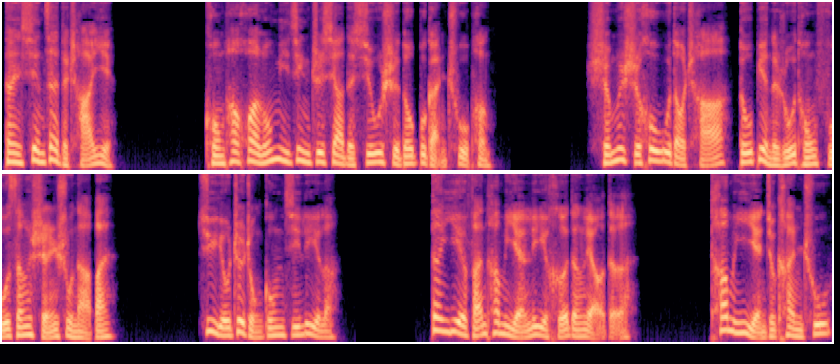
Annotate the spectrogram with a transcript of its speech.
但现在的茶叶，恐怕化龙秘境之下的修士都不敢触碰。什么时候悟道茶都变得如同扶桑神树那般，具有这种攻击力了？但叶凡他们眼力何等了得，他们一眼就看出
